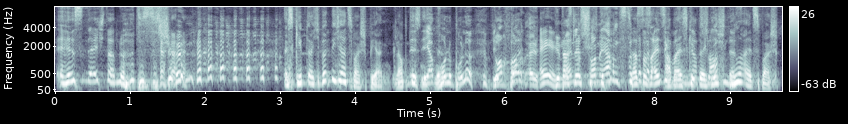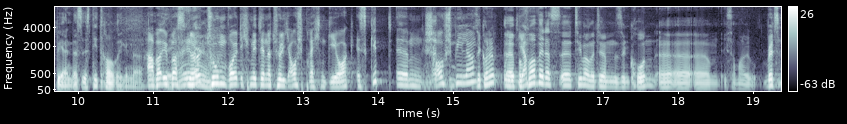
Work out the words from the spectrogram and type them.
Er ist ein echter Nerd, das ist schön. Es gibt euch wirklich als Waschbären, glaubt es nicht, ja, ne? volle Pulle. Doch, doch, ey, wir meinen das schon ernst. Das ist das Einzige, Aber was es gibt euch nicht lässt. nur als Waschbären, das ist die traurige Nachricht. Aber ja, ja. Nerdtum wollte ich mit dir natürlich auch sprechen, Georg. Es gibt ähm, Schauspieler. Sekunde, Und- äh, ja? bevor wir das äh, Thema mit dem Synchron, äh, äh, ähm, ich sag mal, Willst,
